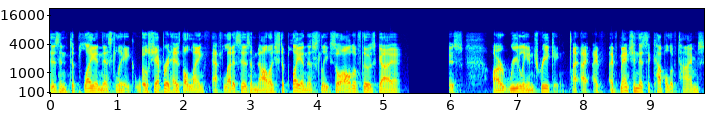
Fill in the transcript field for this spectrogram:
to play in this league. Will Sheppard has the length, athleticism, knowledge to play in this league. So all of those guys are really intriguing. I, have mentioned this a couple of times.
